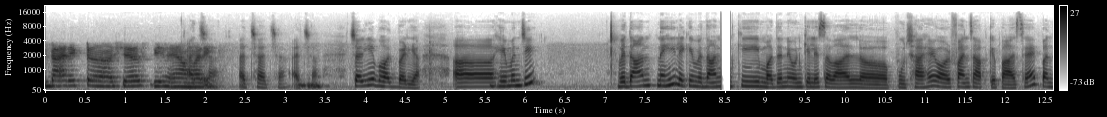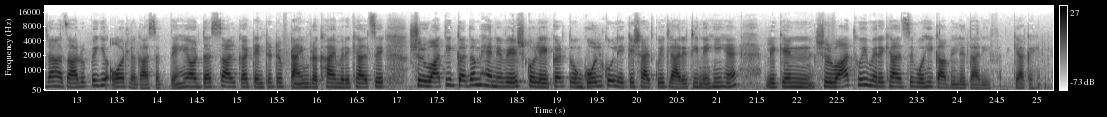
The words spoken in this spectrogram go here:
डायरेक्ट शेयर्स भी है हमारे। अच्छा अच्छा अच्छा अच्छा। चलिए बहुत बढ़िया। हेमंत जी वेदांत नहीं लेकिन वेदांत की मदर ने उनके लिए सवाल पूछा है और फंड्स आपके पास हैं। पंद्रह हज़ार रुपये ये और लगा सकते हैं और दस साल का टेंटेटिव टाइम रखा है। मेरे ख्याल से शुरुआती कदम है निवेश को लेकर तो गोल को लेकर शायद कोई क्लैरिटी नहीं है, लेकिन शुरुआत हुई, मेरे ख्याल से वही काबिल तारीफ़ है। क्या कहेंगे?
